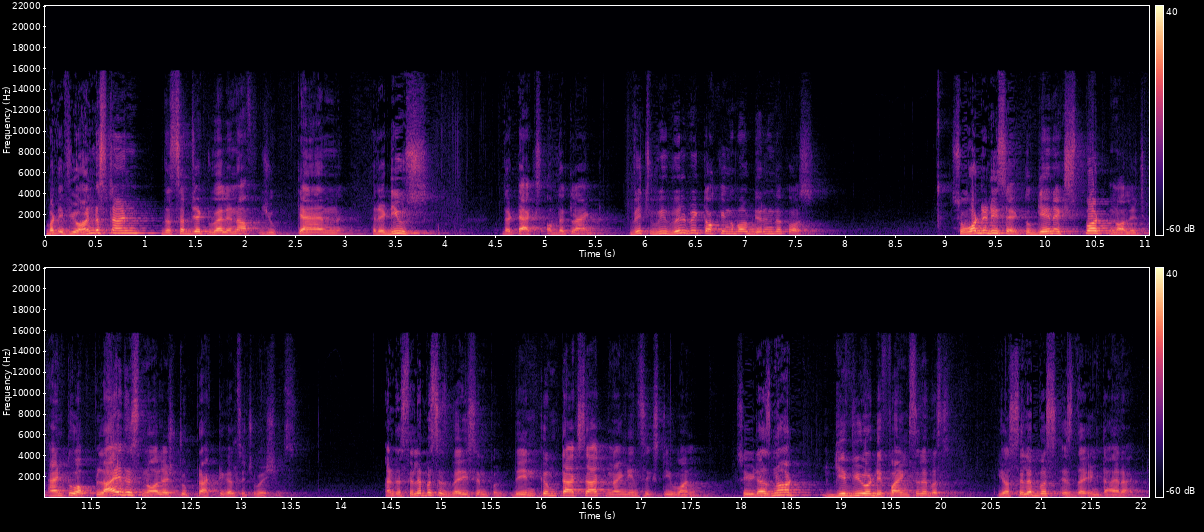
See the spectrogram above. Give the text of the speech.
but if you understand the subject well enough you can reduce the tax of the client which we will be talking about during the course so what did he say? To gain expert knowledge and to apply this knowledge to practical situations. And the syllabus is very simple. The Income Tax Act 1961. So he does not give you a defined syllabus. Your syllabus is the entire act.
